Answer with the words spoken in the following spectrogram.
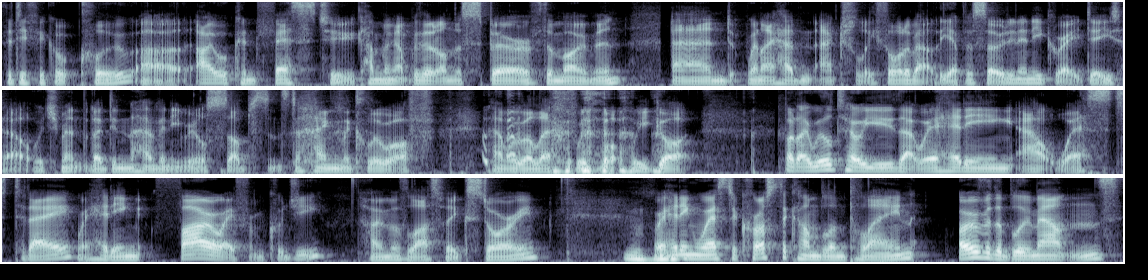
the difficult clue. Uh, I will confess to coming up with it on the spur of the moment, and when I hadn't actually thought about the episode in any great detail, which meant that I didn't have any real substance to hang the clue off, and we were left with what we got. But I will tell you that we're heading out west today. We're heading far away from Coogee, home of last week's story. We're heading west across the Cumberland Plain, over the Blue Mountains,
